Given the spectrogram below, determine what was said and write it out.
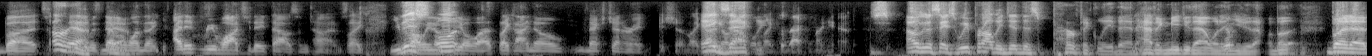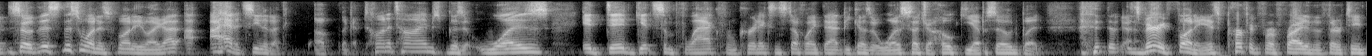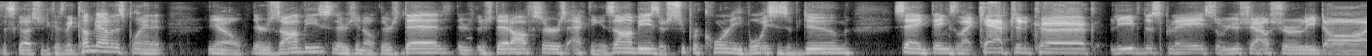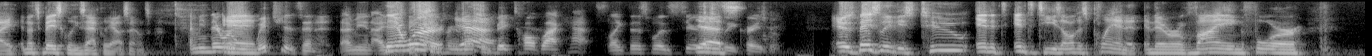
But Oh, yeah. it was never Oh, yeah. one that I didn't rewatch it eight thousand times. Like you This- probably know oh- TOS, like I know Next Generation. Like I know that Exactly. one like the back of my hand. I was gonna say so we probably did this perfectly then, having me do that one and you do that one. But but uh, so this this one is funny. Like I I, I haven't seen it a, a, like a ton of times because it was it did get some flack from critics and stuff like that because it was such a hokey episode. But it's very funny. It's perfect for a Friday the Thirteenth discussion because they come down to this planet. You know, there's zombies. There's you know, there's dead. There's there's dead officers acting as zombies. There's super corny voices of doom saying things like Captain Kirk, leave this place or you shall surely die. And that's basically exactly how it sounds. I mean, there were And- witches in it. I mean, I There were, yeah. big tall black hats. Like this was seriously Yes. crazy. it was basically these two ent- entities on this planet, and they were vying for,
